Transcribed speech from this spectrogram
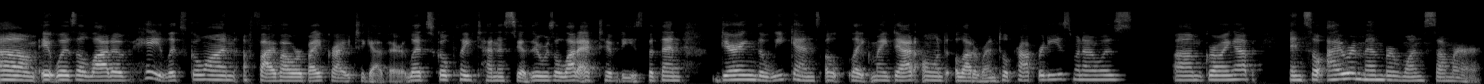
Um, it was a lot of, hey, let's go on a five hour bike ride together. Let's go play tennis together. There was a lot of activities, but then during the weekends, like my dad owned a lot of rental properties when I was um, growing up. And so I remember one summer,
